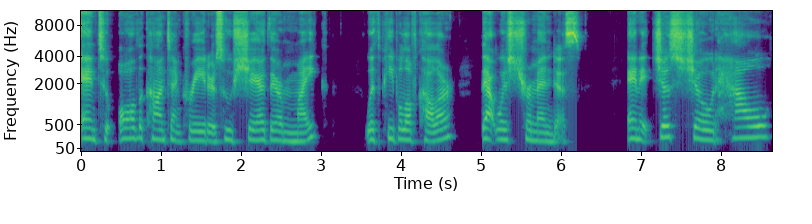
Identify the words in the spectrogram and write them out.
And to all the content creators who share their mic with people of color, that was tremendous. And it just showed how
